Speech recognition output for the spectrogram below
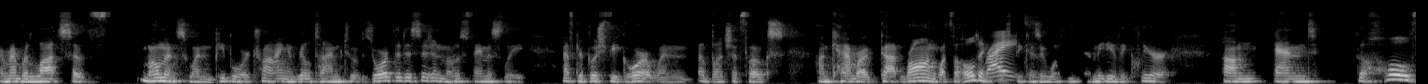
I remember lots of moments when people were trying in real time to absorb the decision, most famously after Bush v. Gore, when a bunch of folks on camera got wrong what the holding right. was because it wasn't immediately clear. Um, and the whole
